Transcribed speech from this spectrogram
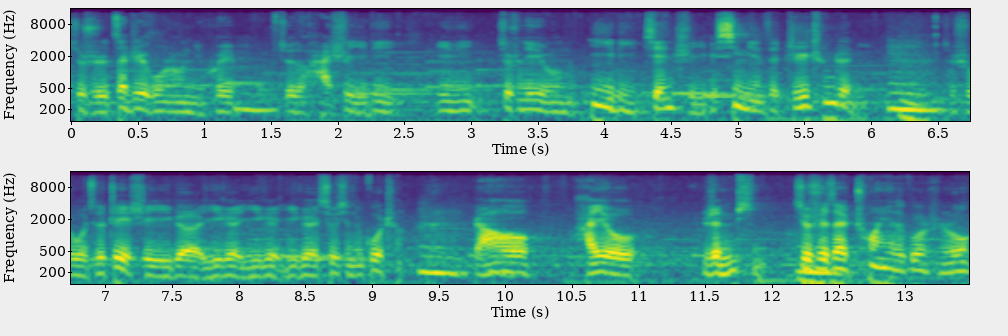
就是在这个过程中，你会觉得还是一定一定就是那种毅力、坚持一个信念在支撑着你。嗯，就是我觉得这也是一个一个一个一个修行的过程。嗯，然后还有人品，就是在创业的过程中，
